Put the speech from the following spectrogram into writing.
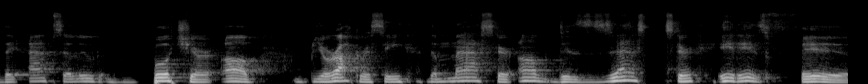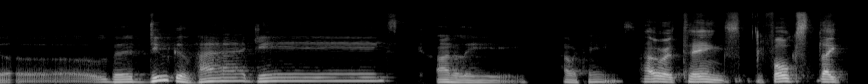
the absolute butcher of bureaucracy, the master of disaster. It is Phil, the Duke of Hijinks, Connolly. How are things? How are things? Folks, like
